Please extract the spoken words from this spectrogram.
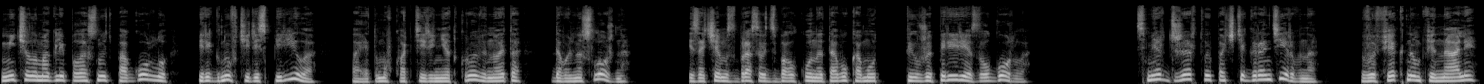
Митчелла могли полоснуть по горлу, перегнув через перила, поэтому в квартире нет крови, но это довольно сложно. И зачем сбрасывать с балкона того, кому ты уже перерезал горло? Смерть жертвы почти гарантирована. В эффектном финале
